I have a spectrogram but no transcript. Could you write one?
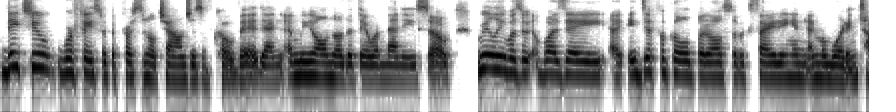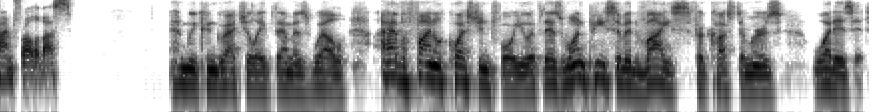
they too were faced with the personal challenges of COVID, and and we all know that there were many. So really was was a a difficult but also exciting and, and rewarding time for all of us and we congratulate them as well. I have a final question for you. If there's one piece of advice for customers, what is it?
